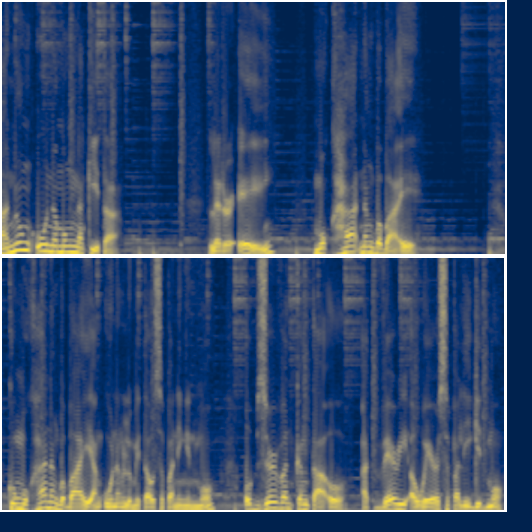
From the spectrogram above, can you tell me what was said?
Anong una mong nakita? Letter A, mukha ng babae. Kung mukha ng babae ang unang lumitaw sa paningin mo, observant kang tao at very aware sa paligid mo.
